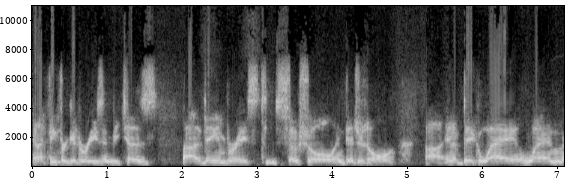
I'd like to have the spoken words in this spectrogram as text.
and I think for good reason because uh, they embraced social and digital uh, in a big way when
